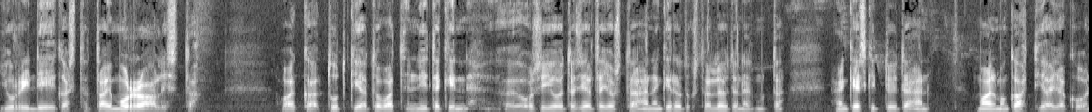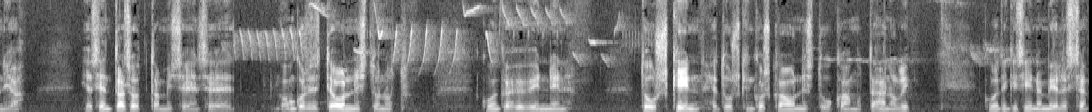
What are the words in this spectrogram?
juridiikasta tai moraalista, vaikka tutkijat ovat niitäkin osioita sieltä jostain hänen kirjoituksestaan löytäneet, mutta hän keskittyy tähän maailman kahtiajakoon ja, ja sen tasottamiseen. Se, onko se sitten onnistunut kuinka hyvin, niin tuskin, ja tuskin koskaan onnistuukaan, mutta hän oli kuitenkin siinä mielessä,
